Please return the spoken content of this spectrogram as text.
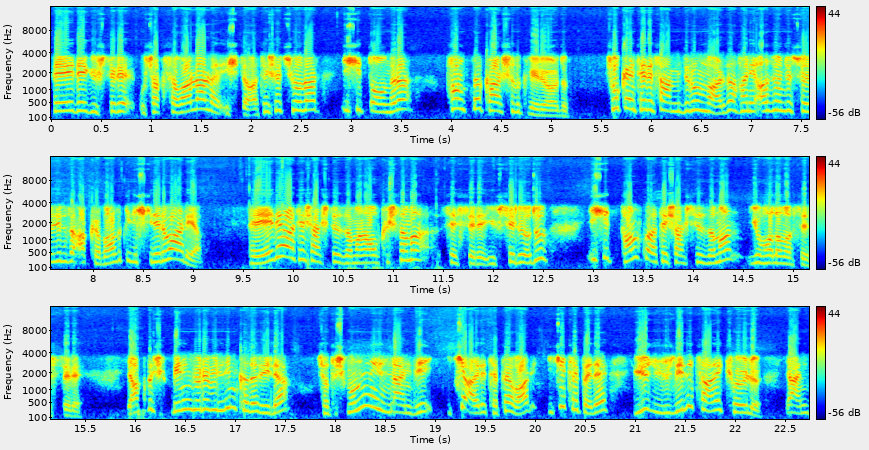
PYD güçleri uçak savarlarla işte ateş açıyorlar. IŞİD de onlara tankla karşılık veriyordu. Çok enteresan bir durum vardı. Hani az önce söylediğimiz akrabalık ilişkileri var ya. PYD ateş açtığı zaman alkışlama sesleri yükseliyordu. IŞİD tankla ateş açtığı zaman yuhalama sesleri. Yaklaşık benim görebildiğim kadarıyla çatışmanın izlendiği iki ayrı tepe var. İki tepede 100-150 tane köylü. Yani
